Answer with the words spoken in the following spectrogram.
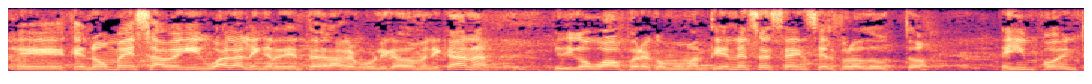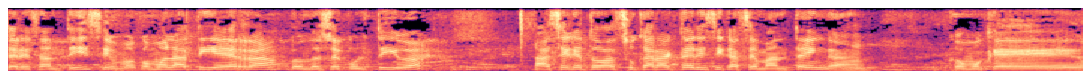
eh, que no me saben igual al ingrediente de la República Dominicana. Y digo, wow, pero como mantiene su esencia el producto, es interesantísimo. Como la tierra donde se cultiva hace que todas sus características se mantengan como que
